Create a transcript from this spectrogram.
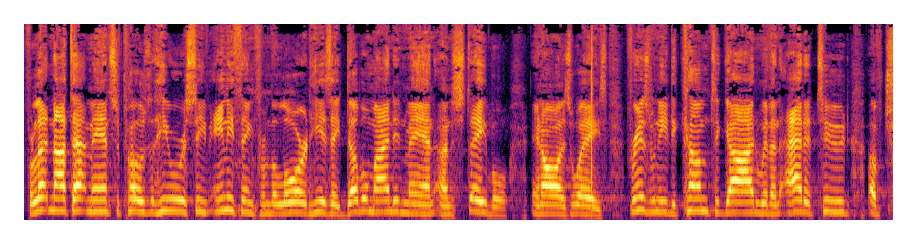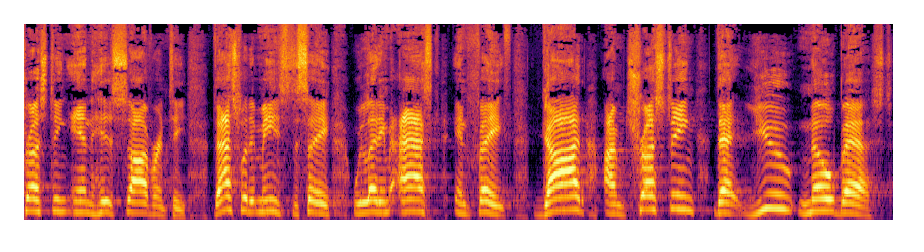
For let not that man suppose that he will receive anything from the Lord. He is a double minded man, unstable in all his ways. Friends, we need to come to God with an attitude of trusting in his sovereignty. That's what it means to say we let him ask in faith God, I'm trusting that you know best.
